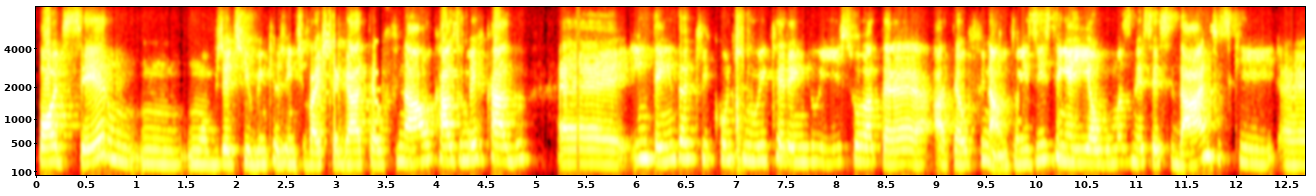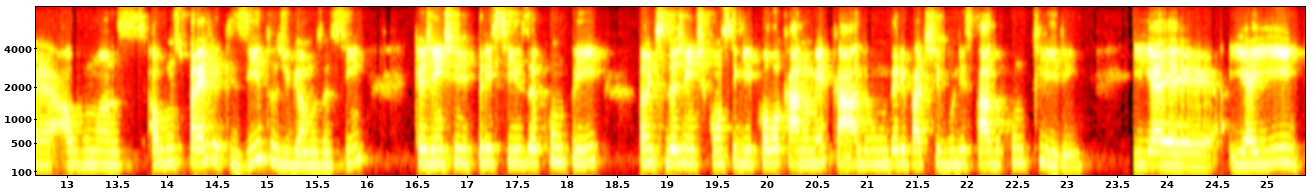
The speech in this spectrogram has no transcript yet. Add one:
pode ser um, um, um objetivo em que a gente vai chegar até o final, caso o mercado é, entenda que continue querendo isso até, até o final. Então, existem aí algumas necessidades, que é, algumas, alguns pré-requisitos, digamos assim, que a gente precisa cumprir antes da gente conseguir colocar no mercado um derivativo listado com clearing. E, é, e aí,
